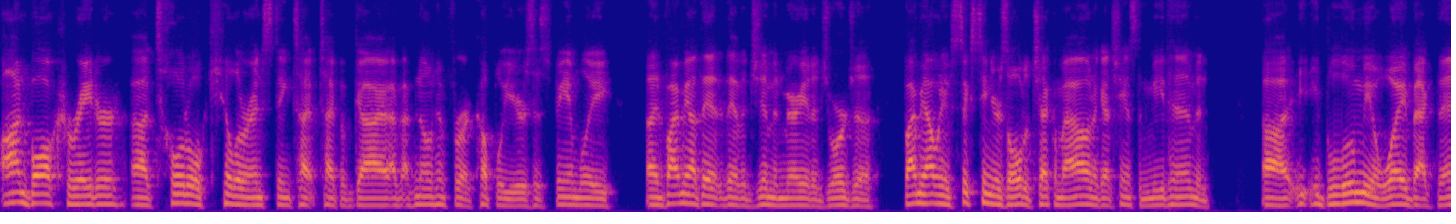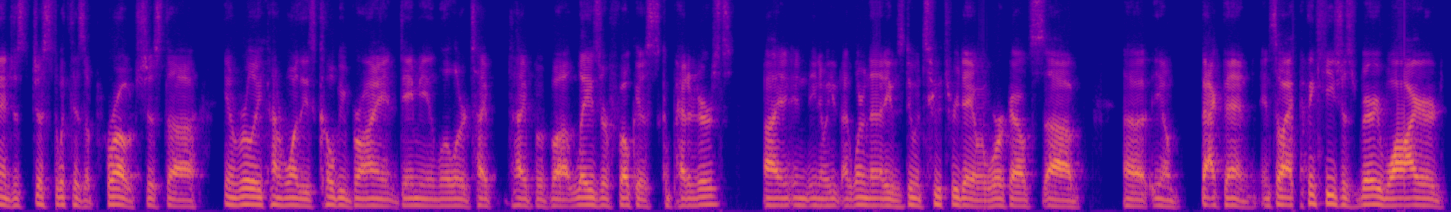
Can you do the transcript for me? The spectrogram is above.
on ball creator, uh, total killer instinct type type of guy. I've, I've known him for a couple years. His family uh, invited me out. They, they have a gym in Marietta, Georgia. Invited me out when he was 16 years old to check him out, and I got a chance to meet him. And uh, he, he, blew me away back then, just just with his approach. Just uh, you know, really kind of one of these Kobe Bryant, Damian Lillard type type of uh, laser focused competitors. Uh, and, and, you know, he, I learned that he was doing two three day workouts. Uh, uh, you know, back then, and so I think he's just very wired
